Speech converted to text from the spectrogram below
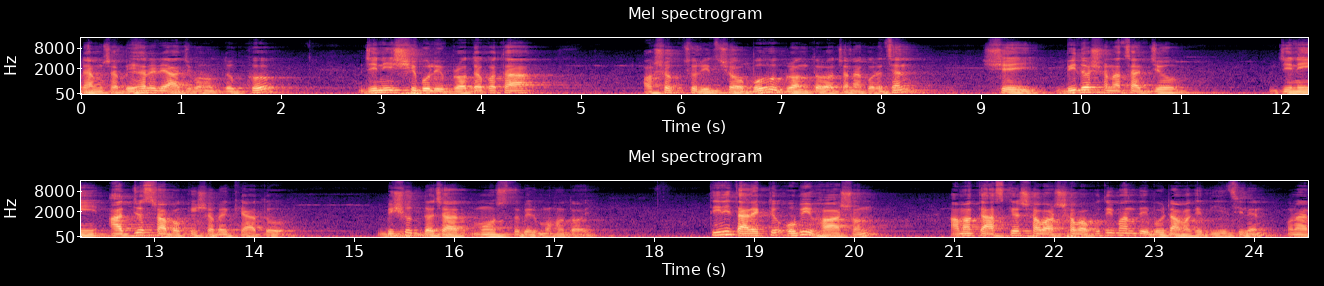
ঢ্যামসা বিহারের আজীবন অধ্যক্ষ, যিনি শিবলী ব্রতকথা, অশোক চরিত সহ বহু গ্রন্থ রচনা করেছেন। সেই বিদর্শনাচার্য, যিনি আর্য শ্রাবক হিসাবে খ্যাত বিশুদ্ধাচার মহস্তবীর মহোদয়। তিনি তার একটি অভিভাষণ আমাকে আজকের সবার সভাপতি এই বইটা আমাকে দিয়েছিলেন। ওনার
